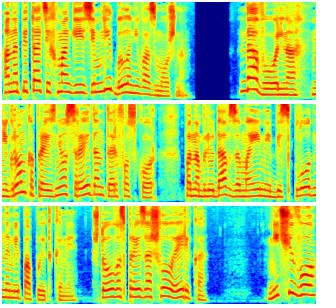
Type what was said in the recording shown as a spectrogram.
А напитать их магией Земли было невозможно. «Довольно», — негромко произнес Рейден Терфоскор, понаблюдав за моими бесплодными попытками. «Что у вас произошло, Эрика?» «Ничего»,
